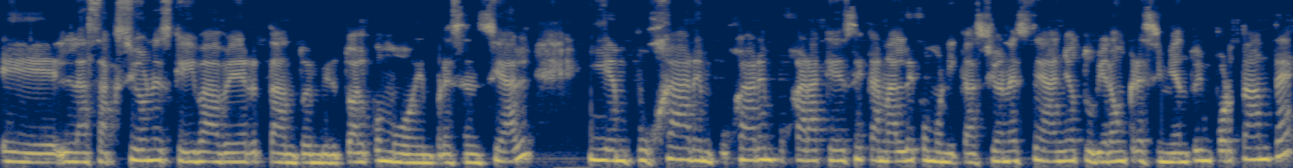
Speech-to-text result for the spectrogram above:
eh, las acciones que iba a haber tanto en virtual como en presencial y empujar, empujar, empujar a que ese canal de comunicación este año tuviera un crecimiento importante.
